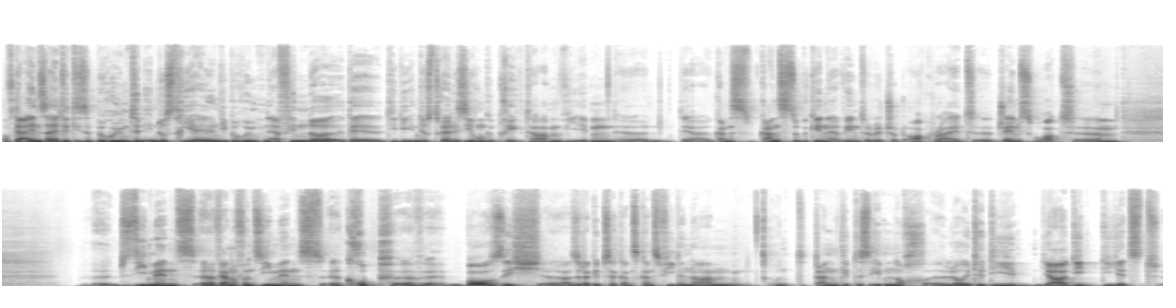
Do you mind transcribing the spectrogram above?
auf der einen Seite diese berühmten Industriellen, die berühmten Erfinder, der, die die Industrialisierung geprägt haben, wie eben äh, der ganz, ganz zu Beginn erwähnte Richard Arkwright, äh, James Watt, ähm, Siemens, äh, Werner von Siemens, äh, Krupp, äh, Borsig, äh, also da gibt es ja ganz, ganz viele Namen. Und dann gibt es eben noch äh, Leute, die, ja, die, die jetzt äh,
